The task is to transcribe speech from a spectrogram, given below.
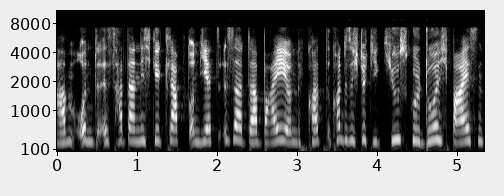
ähm, und es hat dann nicht geklappt und jetzt ist er dabei und kon konnte sich durch die Q-School durchbeißen.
